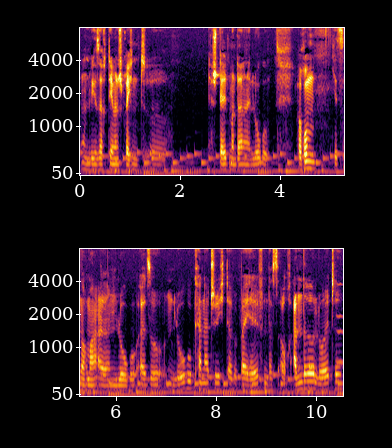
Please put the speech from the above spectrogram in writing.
Und wie gesagt, dementsprechend äh, erstellt man dann ein Logo. Warum jetzt nochmal ein Logo? Also ein Logo kann natürlich dabei helfen, dass auch andere Leute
